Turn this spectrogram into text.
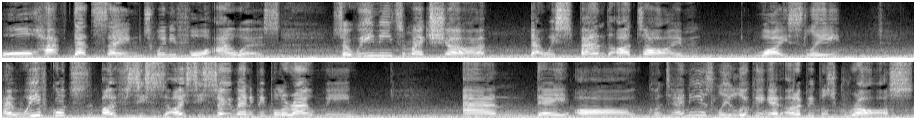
all have that same 24 hours. So we need to make sure that we spend our time wisely. And we've got, I've see, I see so many people around me, and they are continuously looking at other people's grass.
